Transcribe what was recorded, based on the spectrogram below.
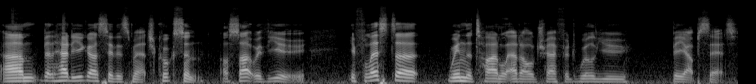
Um, but how do you guys see this match, Cooksen? I'll start with you. If Leicester win the title at Old Trafford, will you be upset?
